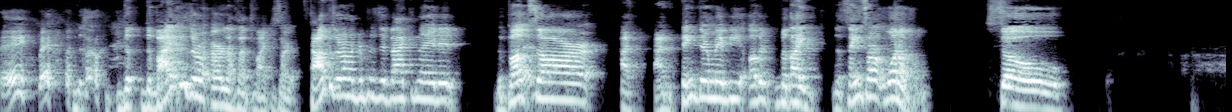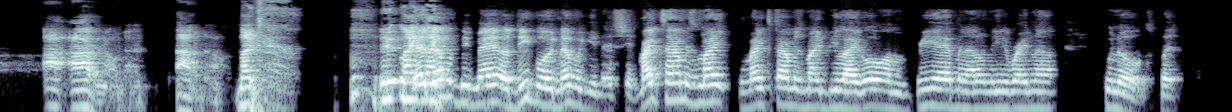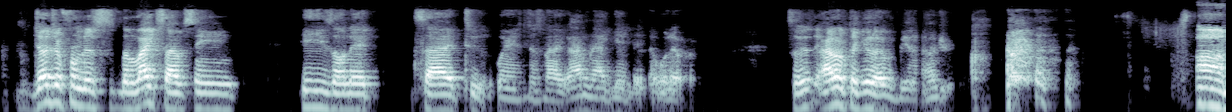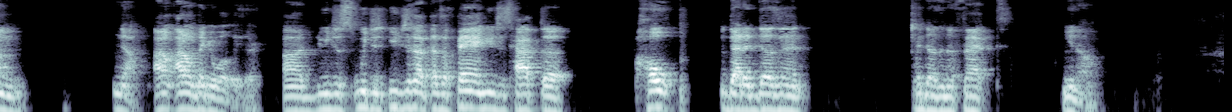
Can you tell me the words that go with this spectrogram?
Hey, the, the, the, Vikings are or not the Vikings sorry Falcons are 100 percent vaccinated. The Bucs are I I think there may be other but like the Saints aren't one of them. So I I don't know man I don't know like. like, They'll like, never be mad. A D boy never get that shit. Mike Thomas might. Mike Thomas might be like, "Oh, I'm rehabbing. I don't need it right now." Who knows? But judging from this, the likes I've seen, he's on that side too, where he's just like, "I'm not getting it" or whatever. So I don't think it'll ever be a hundred. um, no, I don't, I don't think it will either. Uh, you just we just you just have as a fan, you just have to hope that it doesn't it doesn't affect, you know.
